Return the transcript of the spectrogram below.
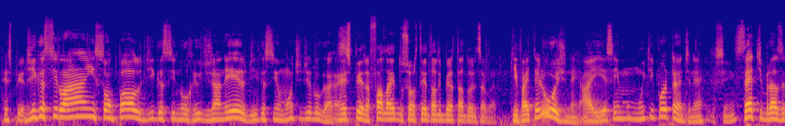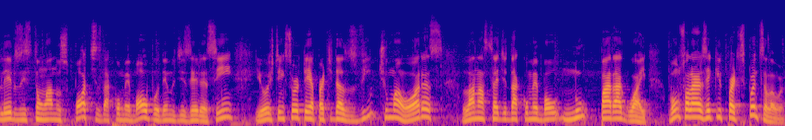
Respira. Diga-se lá em São Paulo, diga-se no Rio de Janeiro, diga-se em um monte de lugares. Respira, fala aí do sorteio da Libertadores agora. Que vai ter hoje, né? Aí esse é mu- muito importante, né? Sim. Sete brasileiros estão lá nos potes da Comebol, podemos dizer assim. E hoje tem sorteio a partir das 21 horas, lá na sede da Comebol, no Paraguai. Vamos falar as equipes participantes, Alaor?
